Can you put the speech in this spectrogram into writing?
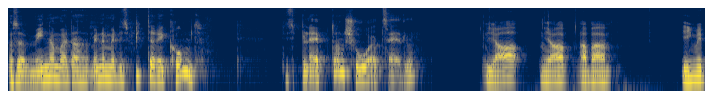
also wenn einmal da, wenn einmal das Bittere kommt, das bleibt dann schon eine Zeitl. Ja, ja, aber irgendwie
